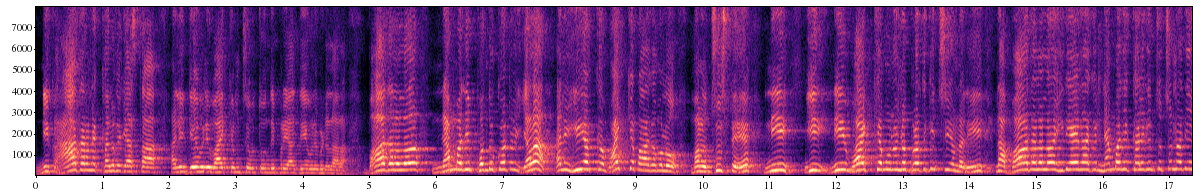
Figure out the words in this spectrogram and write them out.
నీకు ఆదరణ కలుగజేస్తా అని దేవుని వాక్యం చెబుతుంది ప్రియా దేవుని బిడ్డలారా. బాధలలో నెమ్మది పొందుకోవటం ఎలా అని ఈ యొక్క వాక్య భాగములో మనం చూస్తే నీ ఈ నీ వాక్యము నన్ను బ్రతికించి ఉన్నది నా బాధలలో ఇదే నాకు నెమ్మది కలిగించుచున్నది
